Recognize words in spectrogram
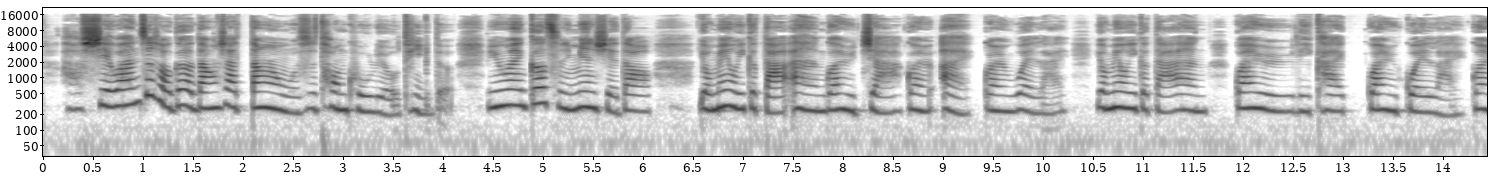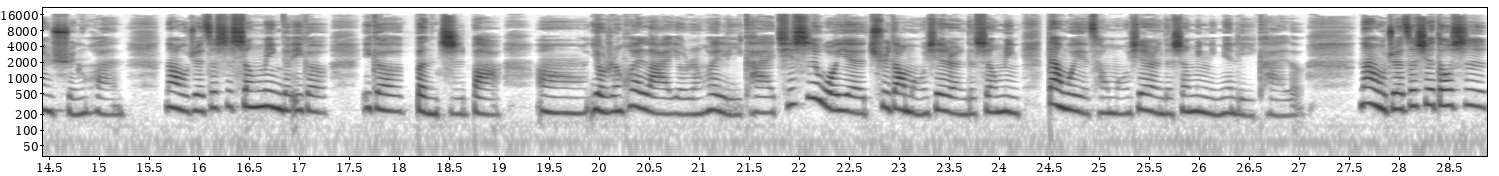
好，写完这首歌的当下，当然我是痛哭流涕的，因为歌词里面写到，有没有一个答案关于家，关于爱，关于未来？有没有一个答案关于离开，关于归来，关于循环？那我觉得这是生命的一个一个本质吧。嗯，有人会来，有人会离开。其实我也去到某一些人的生命，但我也从某些人的生命里面离开了。那我觉得这些都是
